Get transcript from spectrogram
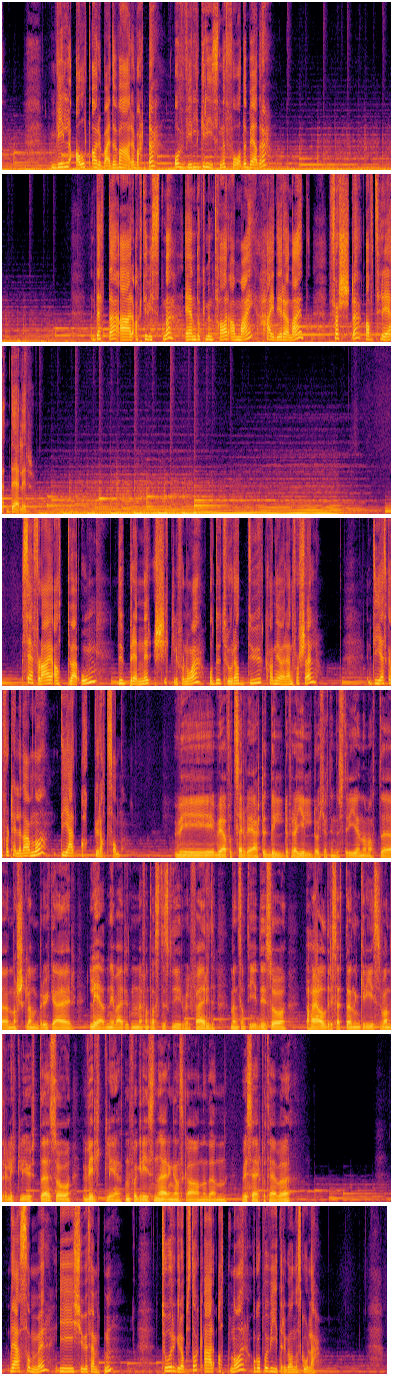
Vil alt arbeidet være verdt det? Og vil grisene få det bedre? Dette er Aktivistene, en dokumentar av meg, Heidi Røneid. Første av tre deler. Se for deg at du er ung, du brenner skikkelig for noe, og du tror at du kan gjøre en forskjell. De jeg skal fortelle deg om nå, de er akkurat sånn. Vi, vi har fått servert et bilde fra Gilde og kjøttindustrien om at uh, norsk landbruk er ledende i verden med fantastisk dyrevelferd, men samtidig så har jeg aldri sett en gris vandre lykkelig ute, så virkeligheten for grisen er en ganske annen enn den vi ser på TV. Det er sommer i 2015. Tor Grobstok er 18 år og går på videregående skole.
